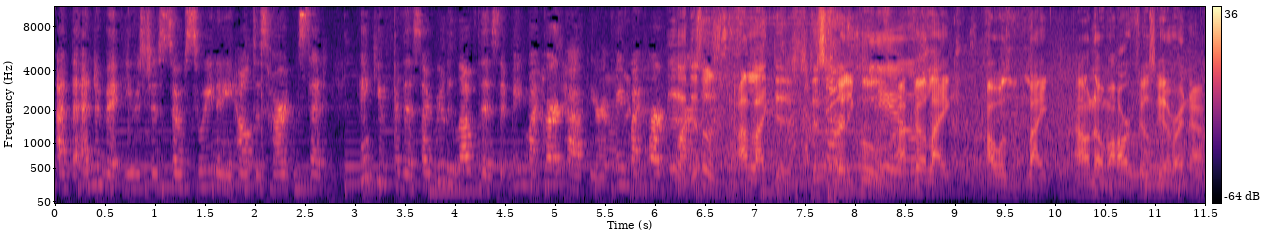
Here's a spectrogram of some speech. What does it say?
at the end of it, he was just so sweet and he held his heart and said, Thank you for this. I really love this. It made my heart happier. It made my heart Yeah, this was I like this. This is really cool. I felt like I was like I don't know, my heart feels good right now.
